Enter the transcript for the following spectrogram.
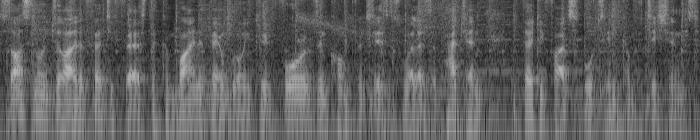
Starting on July the 31st, the combined event will include forums and conferences as well as a pageant and 35 sporting competitions.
